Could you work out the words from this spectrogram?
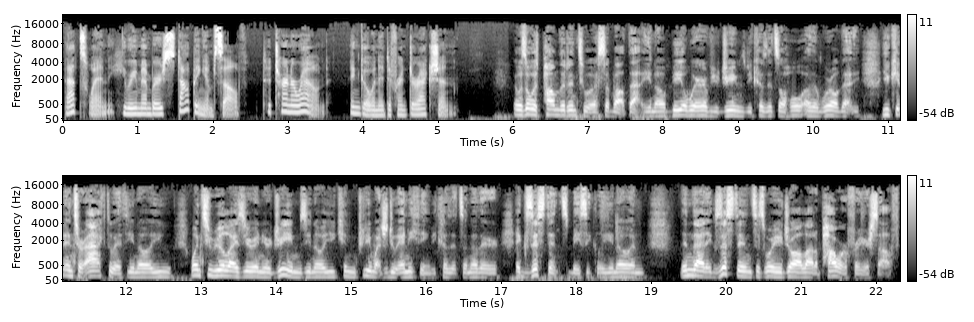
That's when he remembers stopping himself to turn around and go in a different direction it was always pounded into us about that you know be aware of your dreams because it's a whole other world that you can interact with you know you once you realize you're in your dreams you know you can pretty much do anything because it's another existence basically you know and in that existence is where you draw a lot of power for yourself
